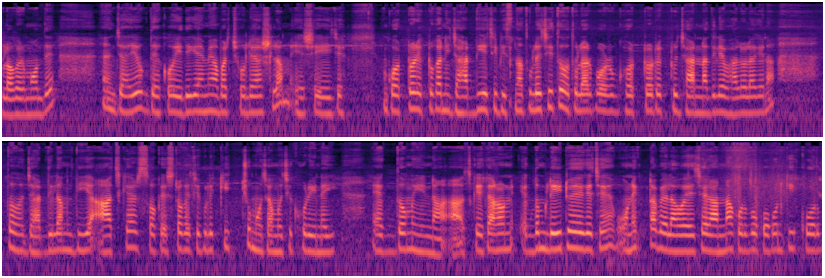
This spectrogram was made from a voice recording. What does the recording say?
ব্লগের মধ্যে। যাই হোক, দেখো, এদিকে আমি আবার চলে আসলাম। এসে এই যে ঘরটর একটুখানি ঝাড় দিয়েছি, বিছনা তুলেছি তো, তোলার পর ঘরটর একটু ঝাড় না দিলে ভালো লাগে না। তো ঝাড় দিলাম দিয়ে আজকে আর শকেস টকেস এগুলি কিচ্ছু মোছামুছি করি নাই। একদমই না, আজকে কারণ একদম লেট হয়ে গেছে, অনেকটা বেলা হয়েছে, রান্না করব, কখন কি করব,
